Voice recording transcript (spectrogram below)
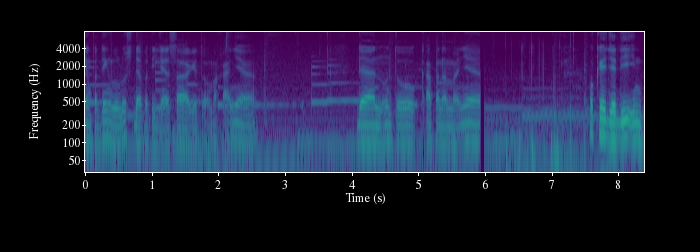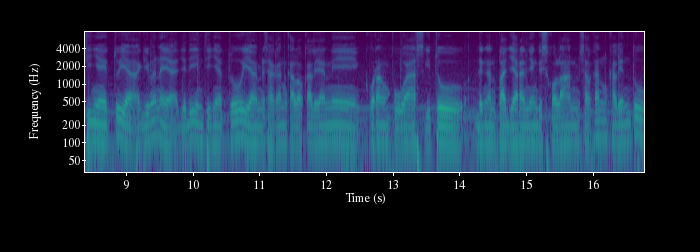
yang penting lulus dapat ijazah gitu. Makanya dan untuk apa namanya Oke jadi intinya itu ya gimana ya? Jadi intinya tuh ya misalkan kalau kalian nih kurang puas gitu Dengan pelajaran yang di sekolahan Misalkan kalian tuh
